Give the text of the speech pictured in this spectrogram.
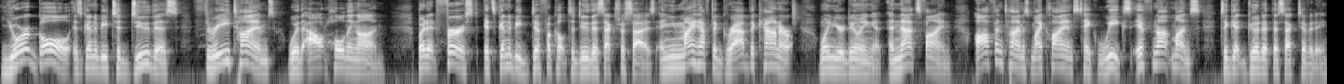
Your goal is going to be to do this three times without holding on. But at first, it's going to be difficult to do this exercise, and you might have to grab the counter when you're doing it, and that's fine. Oftentimes, my clients take weeks, if not months, to get good at this activity.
